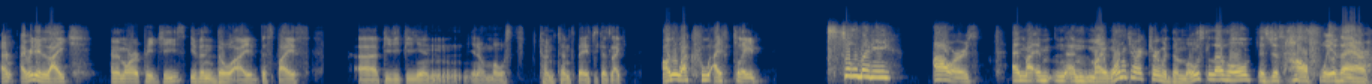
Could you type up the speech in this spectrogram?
I'm I really like MMORPGs, even though I despise uh, PvP and you know most content based, because like on Wakfu I've played so many hours and my and my one character with the most level is just halfway there.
